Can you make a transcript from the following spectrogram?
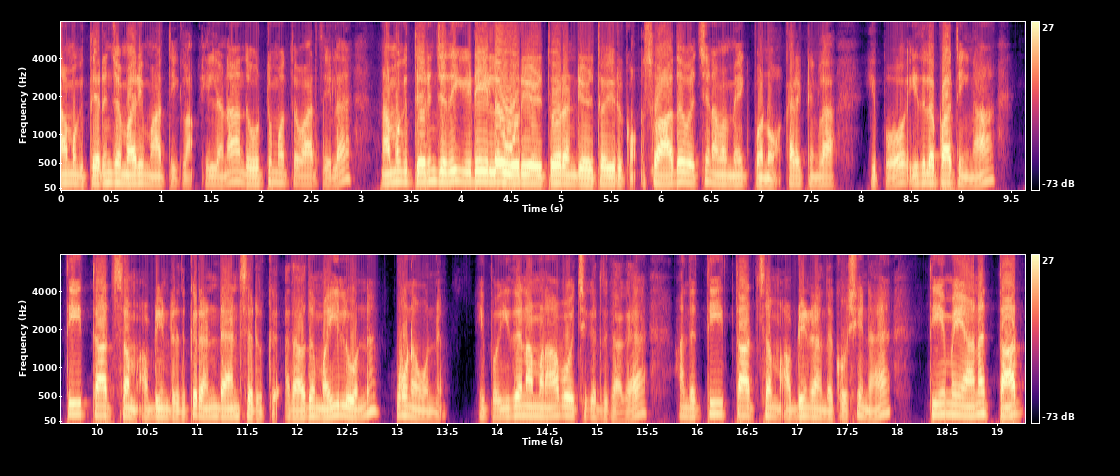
நமக்கு தெரிஞ்ச மாதிரி மாற்றிக்கலாம் இல்லைனா அந்த ஒட்டுமொத்த வார்த்தையில் நமக்கு தெரிஞ்சது இடையில் ஒரு எழுத்தோ ரெண்டு எழுத்தோ இருக்கும். ஸோ அதை வச்சு நம்ம மேக் பண்ணுவோம். கரெக்ட்டுங்களா இப்போது இதில் பார்த்தீங்கன்னா தீ தாட்சம் அப்படின்றதுக்கு ரெண்டு ஆன்சர் இருக்குது அதாவது மயில் ஒன்று பூனை ஒன்று இப்போ இதை நம்ம ஞாபகம் வச்சுக்கிறதுக்காக அந்த தீ தாட்சம் அப்படின்ற அந்த கொஷினை தீமையான தாட்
